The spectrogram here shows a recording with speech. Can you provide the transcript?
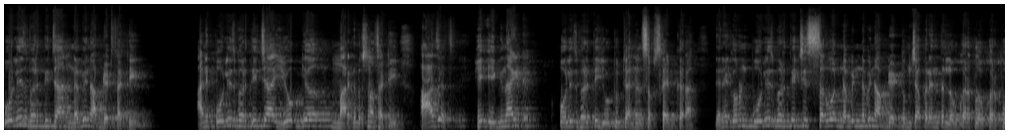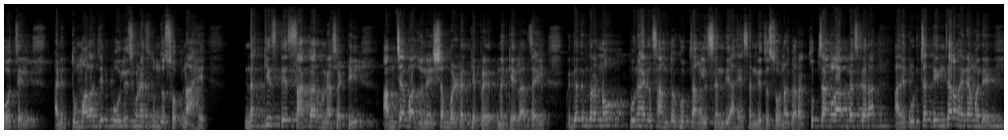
पोलीस भरतीच्या नवीन अपडेटसाठी आणि पोलीस भरतीच्या योग्य मार्गदर्शनासाठी आजच हे इग्नाईट पोलीस भरती युट्यूब चॅनल सबस्क्राईब करा. जेणेकरून पोलीस भरतीची सर्व नवीन नवीन अपडेट तुमच्यापर्यंत लवकरात लवकर पोहोचेल. आणि तुम्हाला जे पोलीस होण्याचं तुमचं स्वप्न आहे नक्कीच ते साकार होण्यासाठी आमच्या बाजूने शंभर टक्के प्रयत्न केला जाईल. विद्यार्थी मित्रांनो पुन्हा एकदा सांगतो खूप चांगली संधी आहे. संधीचं सोनं करा. खूप चांगला अभ्यास करा. आणि पुढच्या तीन चार महिन्यामध्ये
